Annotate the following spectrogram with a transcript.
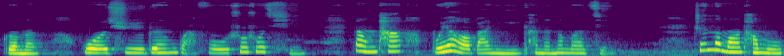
哥们。”我去跟寡妇说说情，让她不要把你看得那么紧。真的吗，汤姆？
